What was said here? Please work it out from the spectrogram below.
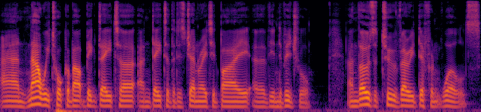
And now we talk about big data and data that is generated by uh, the individual. And those are two very different worlds.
